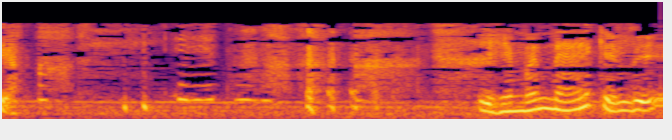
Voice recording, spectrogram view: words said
දෙයක්? එහෙම නෑ කෙල්ලේ.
